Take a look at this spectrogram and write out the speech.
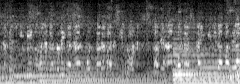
Apa yang kita lakukan? Kita?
